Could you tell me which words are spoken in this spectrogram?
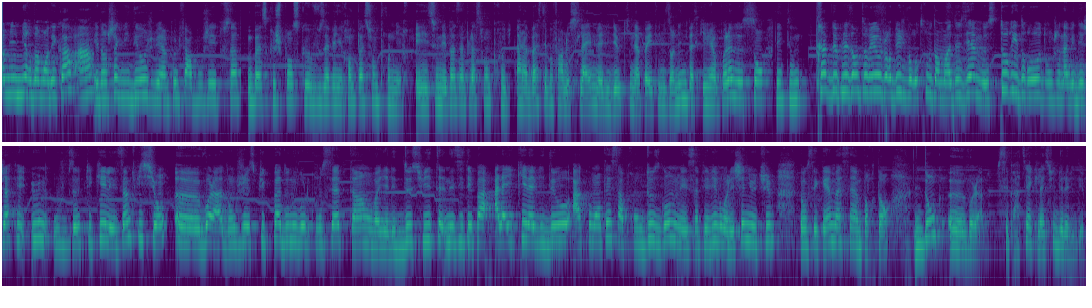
Remis le mire dans mon décor, hein, et dans chaque vidéo, je vais un peu le faire bouger et tout ça, parce que je pense que vous avez une grande passion pour le mire. Et ce n'est pas un placement de produit. À la base, c'était pour faire le slime, la vidéo qui n'a pas été mise en ligne parce qu'il y a eu un problème de son, c'est tout. Trêve de plaisanterie, aujourd'hui, je vous retrouve dans ma deuxième story draw, donc j'en avais déjà fait une où je vous expliquais les intuitions. Euh, voilà, donc je n'explique pas de nouveau le concept, hein, on va y aller de suite. N'hésitez pas à liker la vidéo, à commenter, ça prend deux secondes, mais ça fait vivre les chaînes YouTube, donc c'est quand même assez important. Donc euh, voilà, c'est parti avec la suite de la vidéo.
